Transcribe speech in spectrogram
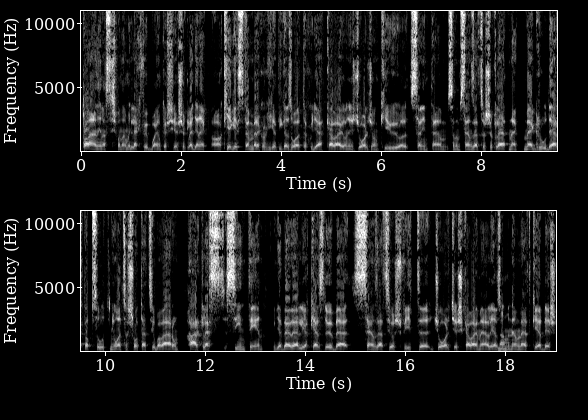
talán én azt is mondom, hogy legfőbb bajnok esélyesek legyenek. A kiegészítő emberek, akiket igazoltak, ugye Cavallion és Georgion kívül szerintem, szerintem szenzációsok lehetnek. Meg Rudert abszolút 8-as rotációba várom. Hark lesz szintén, ugye Beverly a kezdőbe, szenzációs fit, George és Kawai mellé azon nem lehet kérdés.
